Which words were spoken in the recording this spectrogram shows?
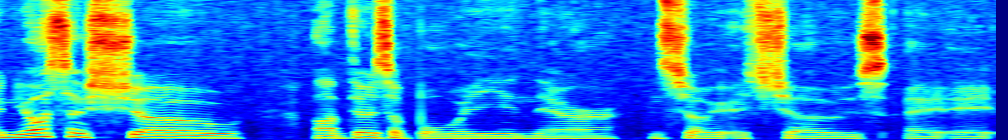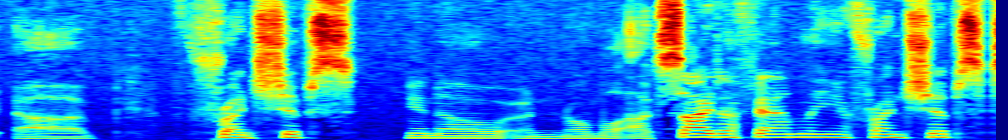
And you also show um, there's a boy in there, and so it shows a, a uh, friendships, you know, a normal outside of family friendships.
